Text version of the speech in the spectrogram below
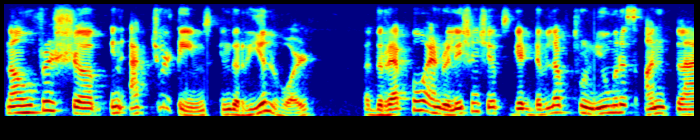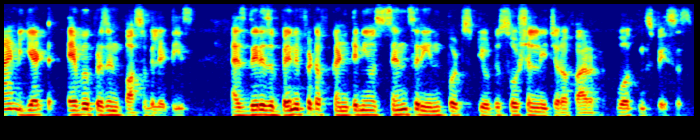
Now, Hufresh, uh, in actual teams in the real world, uh, the repo and relationships get developed through numerous unplanned yet ever present possibilities, as there is a benefit of continuous sensory inputs due to social nature of our working spaces.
